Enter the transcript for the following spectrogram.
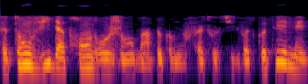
cette envie d'apprendre aux gens, ben, un peu comme vous faites aussi de votre côté. Mais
